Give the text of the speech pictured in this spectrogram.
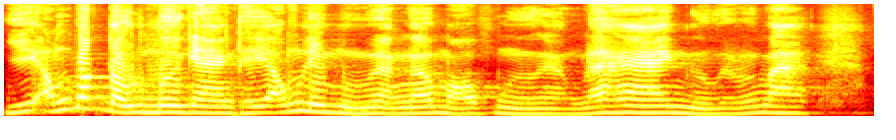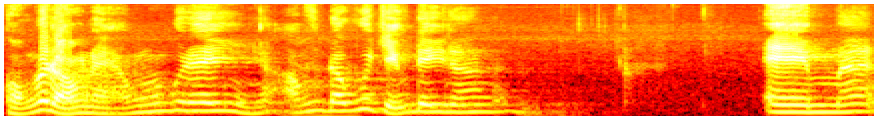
Vì ông bắt đầu 10 ngàn thì ông đi 10 ngàn ở một 10 ngàn là hai 10 ngàn ở ba. Còn cái đoạn này ông không có đi ông đâu có chịu đi nữa em á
